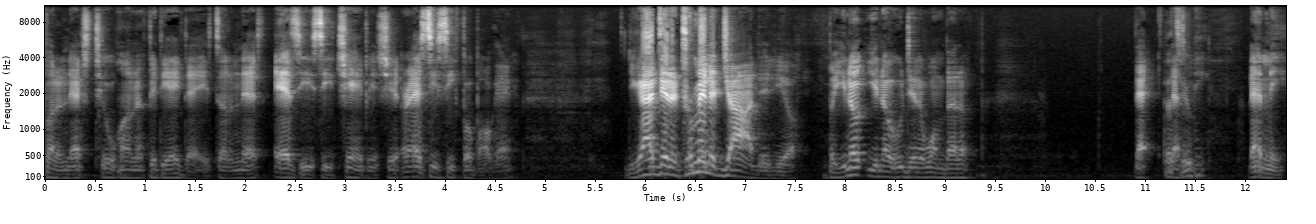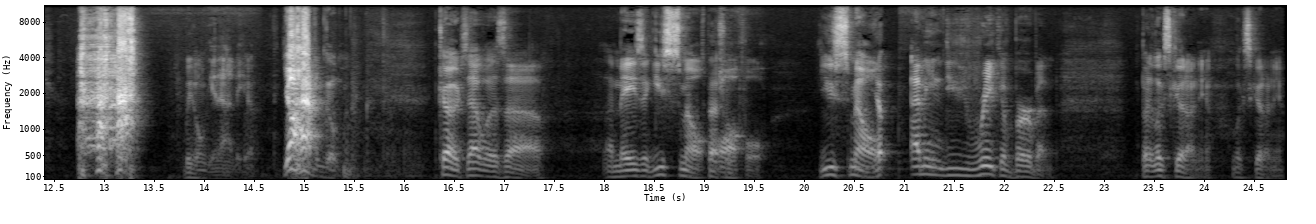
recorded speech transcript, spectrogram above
for the next 258 days to the next SEC championship or SEC football game. You guys did a tremendous job, did you? But you know, you know who did it one better. That that's, that's me. That me. we gonna get out of here. Y'all have a good one. Coach, that was uh, amazing. You smell Special. awful. You smell. Yep. I mean, you reek of bourbon, but it looks good on you. Looks good on you.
